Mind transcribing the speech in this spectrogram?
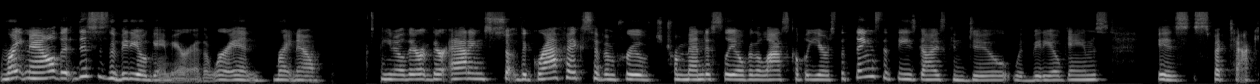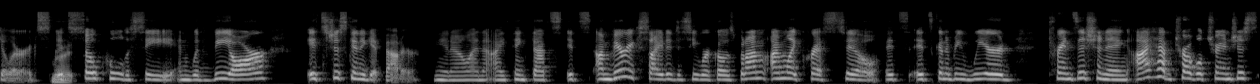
right now that this is the video game era that we're in right now. You know, they're they're adding so the graphics have improved tremendously over the last couple of years. The things that these guys can do with video games is spectacular. It's Right. it's so cool to see. And with VR, it's just going to get better, you know. And I think that's it's. I'm very excited to see where it goes. But I'm I'm like Chris too. It's it's going to be weird transitioning. I had trouble transis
